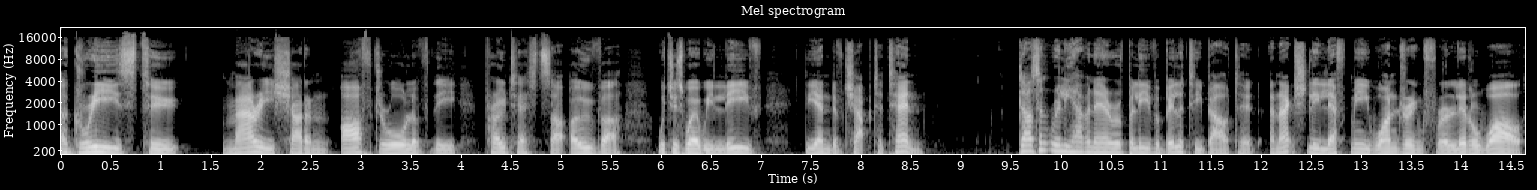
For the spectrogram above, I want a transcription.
agrees to marry Sharan after all of the protests are over, which is where we leave the end of chapter 10, doesn't really have an air of believability about it and actually left me wondering for a little while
